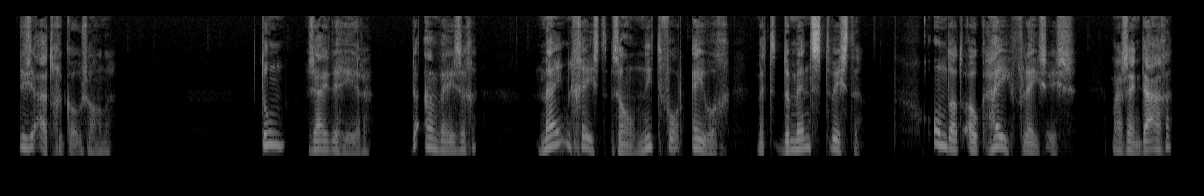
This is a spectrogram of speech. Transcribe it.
die ze uitgekozen hadden. Toen zei de Heere, de aanwezige, mijn geest zal niet voor eeuwig met de mens twisten, omdat ook hij vlees is, maar zijn dagen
